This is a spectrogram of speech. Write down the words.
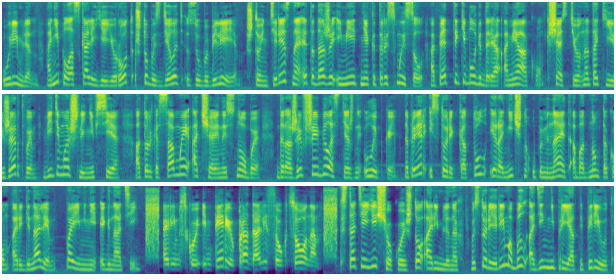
у римлян. Они полоскали ею рот, чтобы сделать зубы белее. Что интересно, это даже имеет некоторый смысл, опять-таки благодаря аммиаку. К счастью, на такие жертвы, видимо, шли не все, а только самые отчаянные снобы, дорожившие белоснежной улыбкой. Например, историк Катул иронично упоминает об одном таком оригинале по имени Игнатий. Римскую империю продали с аукциона. Кстати, еще кое-что о римлянах. В истории Рима был один неприятный период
